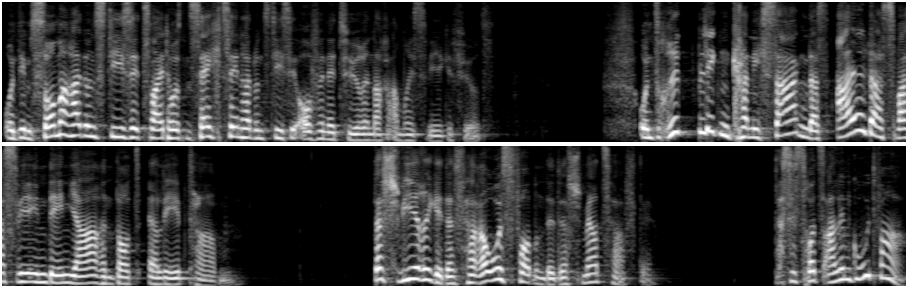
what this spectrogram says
Und im Sommer hat uns diese, 2016 hat uns diese offene Türe nach Amriswil geführt. Und rückblickend kann ich sagen, dass all das, was wir in den Jahren dort erlebt haben, das Schwierige, das Herausfordernde, das Schmerzhafte, dass es trotz allem gut war.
